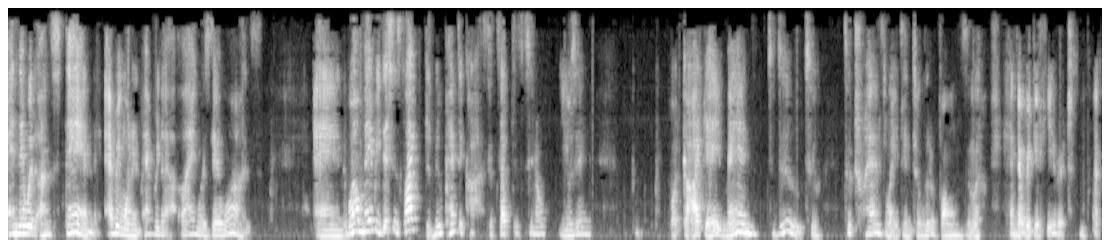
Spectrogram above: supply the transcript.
and they would understand everyone in every language there was. And well, maybe this is like the new Pentecost, except it's you know using what God gave man to do to to translate into little phones and, little, and then we could hear it.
